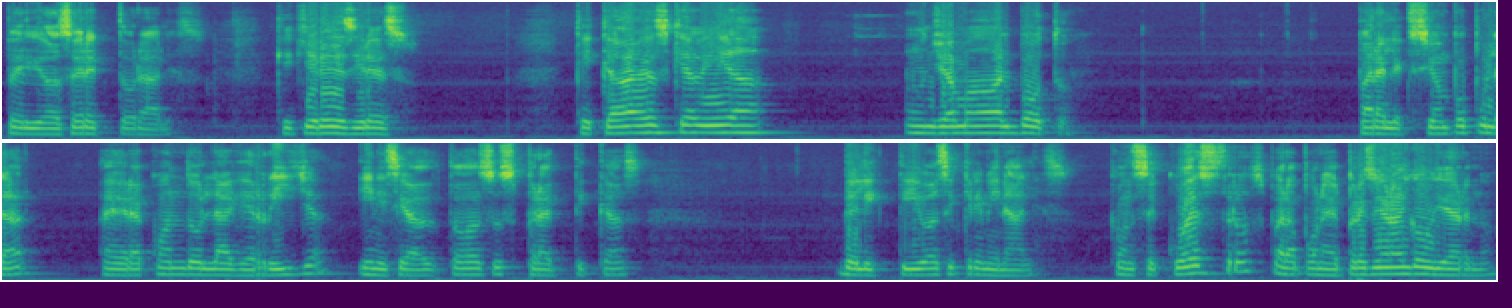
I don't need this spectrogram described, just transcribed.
periodos electorales. ¿Qué quiere decir eso? Que cada vez que había un llamado al voto para elección popular, era cuando la guerrilla iniciaba todas sus prácticas delictivas y criminales, con secuestros para poner presión al gobierno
